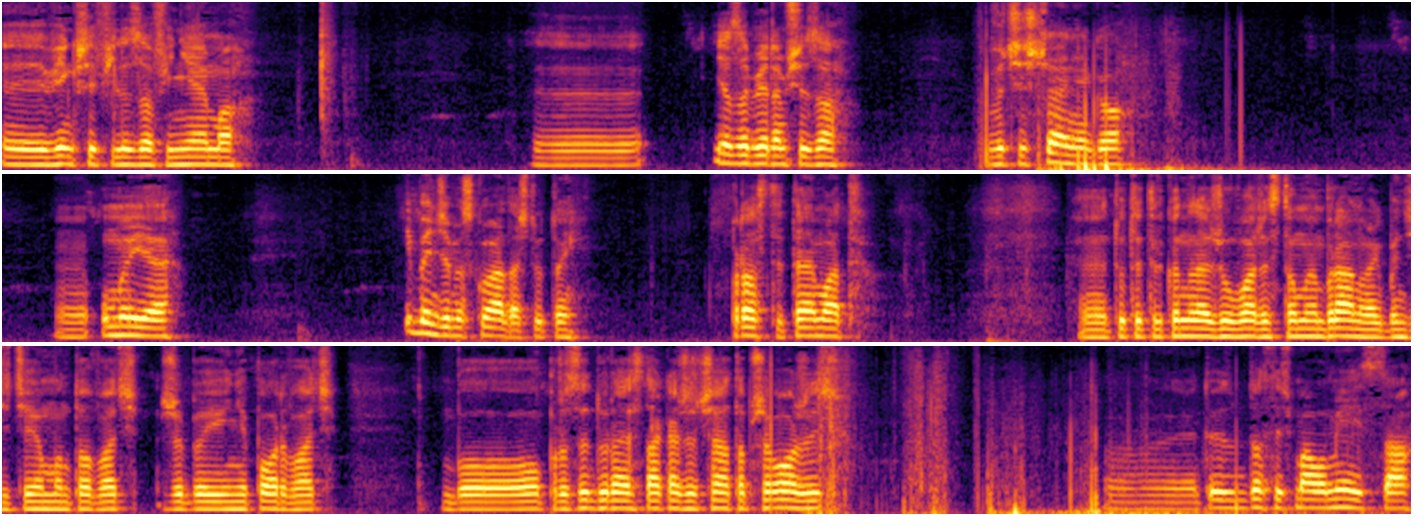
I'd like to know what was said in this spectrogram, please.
yy, większej filozofii nie ma. Yy, ja zabieram się za wyczyszczenie go. Yy, umyję i będziemy składać tutaj. Prosty temat. Yy, tutaj tylko należy uważać z tą membraną, jak będziecie ją montować, żeby jej nie porwać, bo procedura jest taka, że trzeba to przełożyć. To jest dosyć mało miejsca,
